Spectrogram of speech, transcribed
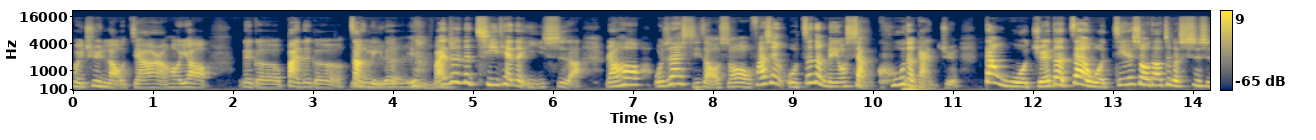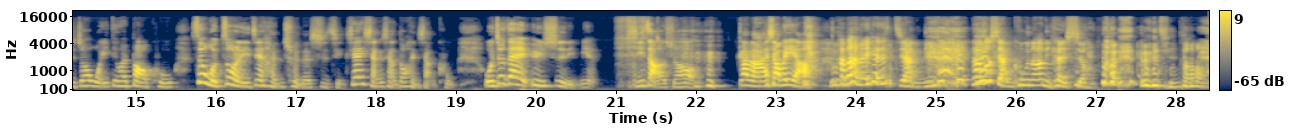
回去老家，然后要。那个办那个葬礼的，反正就是那七天的仪式啊。然后我就在洗澡的时候，发现我真的没有想哭的感觉，但我觉得在我接受到这个事实之后，我一定会爆哭，所以我做了一件很蠢的事情，现在想想都很想哭。我就在浴室里面洗澡的时候，干嘛笑屁啊？他都还没开始讲，你 他说想哭，然后你开始笑，对不起，超荒谬。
